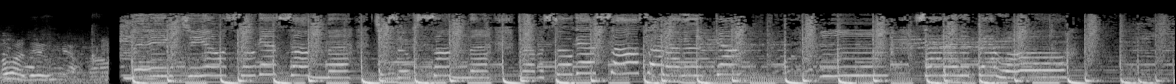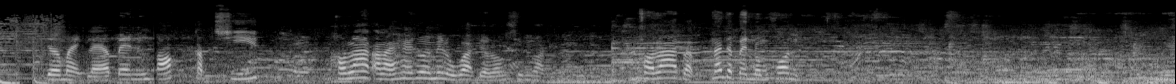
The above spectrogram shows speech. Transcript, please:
อร่อยจริง เจอใหม่อีกแล้วเป็นต๊อกกับชีสเขาราดอะไรให้ด้วยไม่รู้อะเดี๋ยวลองชิมก่อนเขาราดแบบน่าจะเป็นนมข้นอื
